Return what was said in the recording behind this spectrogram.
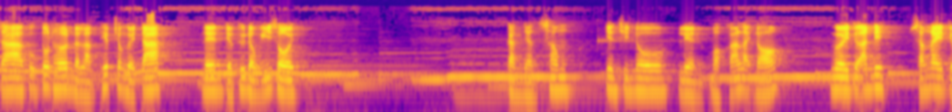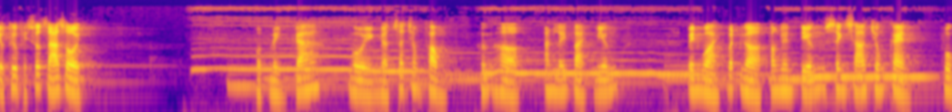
ra cũng tốt hơn là làm thiếp cho người ta, Nên tiểu thư đồng ý rồi. Cằn nhằn xong, Yên Chino liền bỏ gã lại đó. Người tự ăn đi, Sáng nay tiểu thư phải xuất giá rồi. Một mình gã Ngồi ngật ra trong phòng Hứng hờ ăn lấy vài miếng. Bên ngoài bất ngờ vang lên tiếng xanh xáo chống kèn, Vô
